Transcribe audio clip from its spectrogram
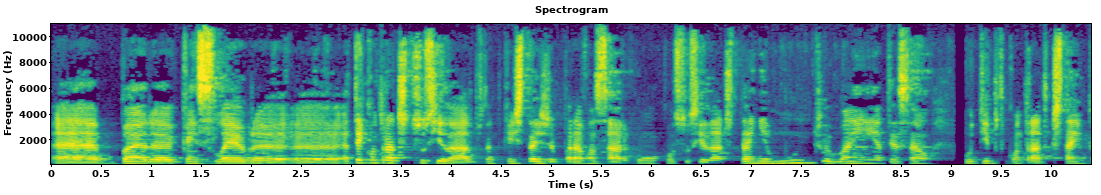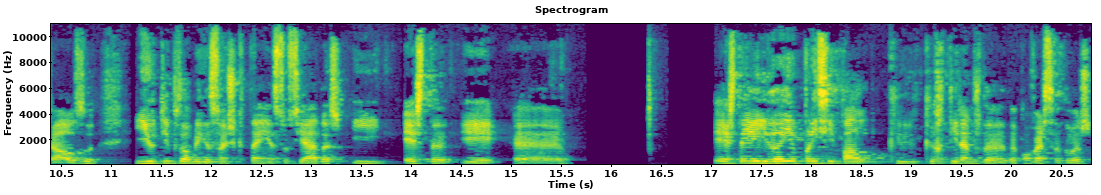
Uh, para quem celebra uh, até contratos de sociedade, portanto, quem esteja para avançar com, com sociedades, tenha muito bem em atenção o tipo de contrato que está em causa e o tipo de obrigações que têm associadas, e esta é, uh, esta é a ideia principal que, que retiramos da, da, conversa de hoje.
